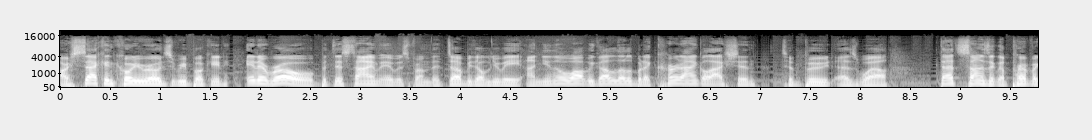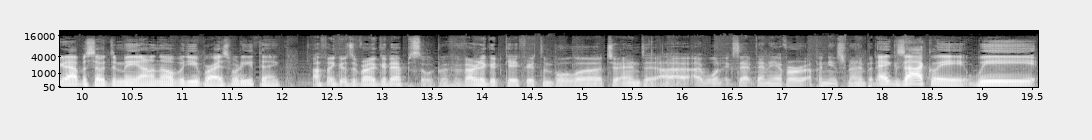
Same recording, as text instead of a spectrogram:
our second Cody Rhodes rebooking in a row, but this time it was from the WWE. And you know what? We got a little bit of Kurt Angle action to boot as well. That sounds like the perfect episode to me. I don't know about you, Bryce. What do you think? I think it was a very good episode with a very good kayfabe Tombola uh, to end it. I, I won't accept any other opinions from anybody. Exactly. We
